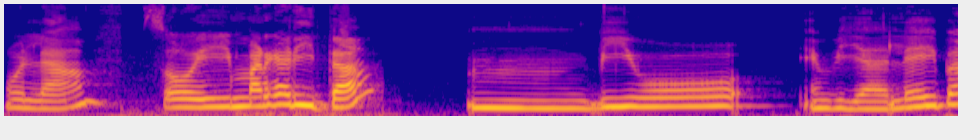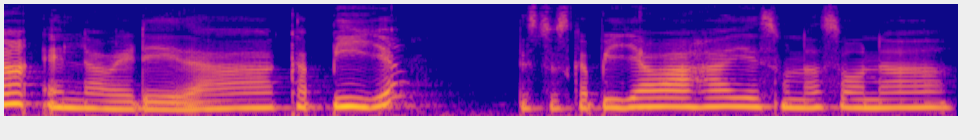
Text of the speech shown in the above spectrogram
Hola, soy Margarita. Mm, vivo en Villa de Leyva, en la vereda Capilla. Esto es Capilla Baja y es una zona,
